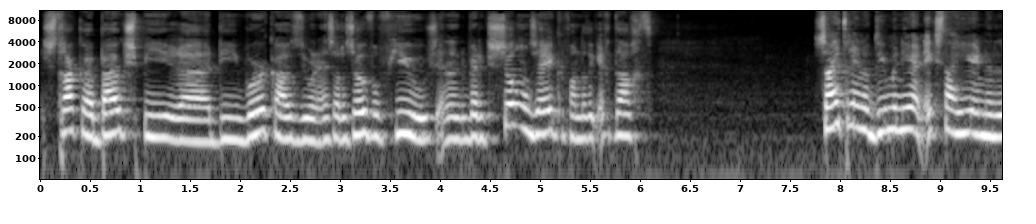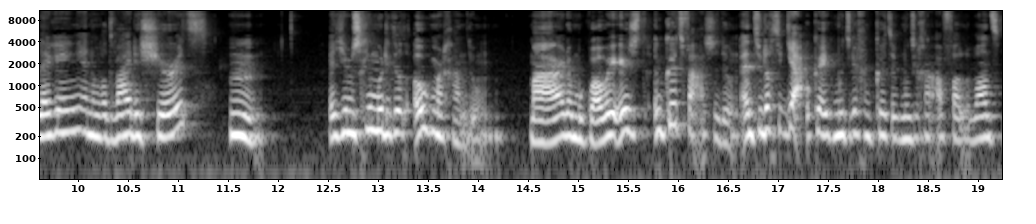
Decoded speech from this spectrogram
strakke buikspieren die workouts doen. En ze hadden zoveel views. En dan werd ik zo onzeker van dat ik echt dacht... Zij trainen op die manier en ik sta hier in een legging en een wat wijde shirt. Hmm. Weet je, misschien moet ik dat ook maar gaan doen. Maar dan moet ik wel weer eerst een kutfase doen. En toen dacht ik, ja, oké, ik moet weer gaan kutten. Ik moet weer gaan afvallen. Want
